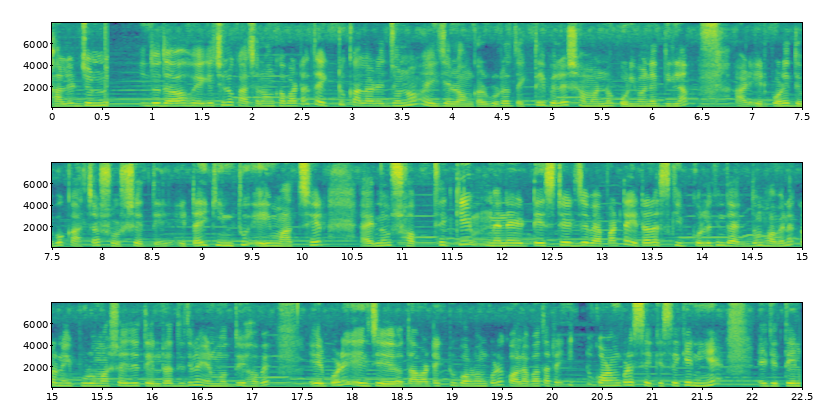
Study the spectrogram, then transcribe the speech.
ঝালের জন্য কিন্তু দেওয়া হয়ে গেছিল কাঁচা লঙ্কা বাটা তো একটু কালারের জন্য এই যে লঙ্কার গুঁড়ো দেখতেই পেলে সামান্য পরিমাণে দিলাম। আর এরপরে দেবো কাঁচা সর্ষের তেল। এটাই কিন্তু এই মাছের একদম সব থেকে মানে টেস্টের যে ব্যাপারটা, এটা স্কিপ করলে কিন্তু একদম হবে না। কারণ এই পুরো মাছটায় যে তেলটা দিয়ে দিলাম, এর মধ্যেই হবে। এরপরে এই যে তাওয়াটা একটু গরম করে, কলা পাতাটা একটু গরম করে সেকে সেকে নিয়ে এই যে তেল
